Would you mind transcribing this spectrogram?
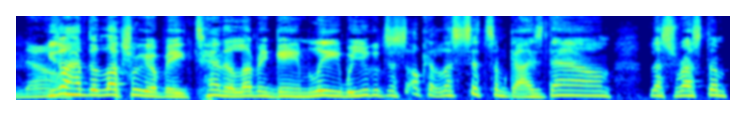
No. You don't have the luxury of a 10, 11 game lead where you can just, okay, let's sit some guys down, let's rest them.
